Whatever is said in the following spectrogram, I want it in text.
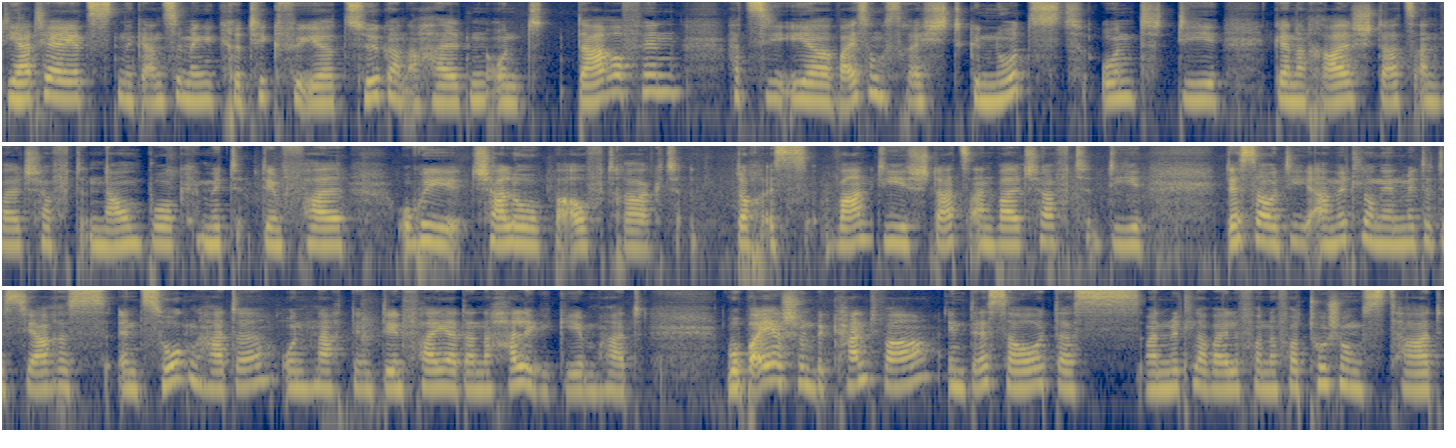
die hat ja jetzt eine ganze Menge Kritik für ihr Zögern erhalten und Daraufhin hat sie ihr Weisungsrecht genutzt und die Generalstaatsanwaltschaft Naumburg mit dem Fall Uri Cialo beauftragt. Doch es war die Staatsanwaltschaft, die Dessau die Ermittlungen Mitte des Jahres entzogen hatte und nach den, den Fall ja dann nach Halle gegeben hat. Wobei ja schon bekannt war in Dessau, dass man mittlerweile von einer Vertuschungstat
